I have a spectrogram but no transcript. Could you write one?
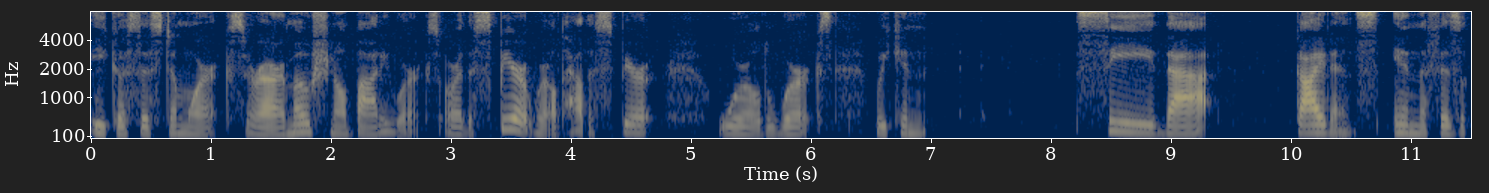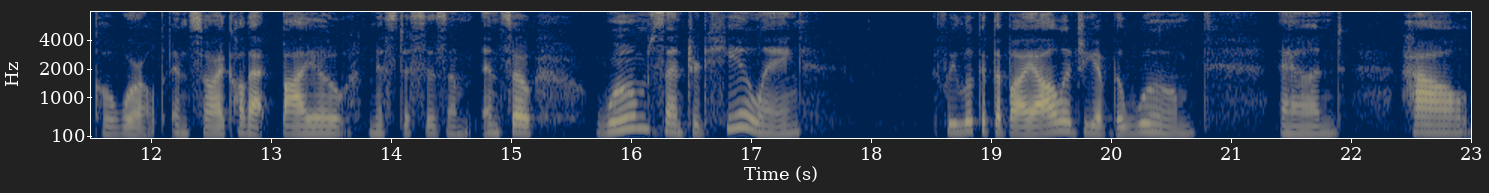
ecosystem works, or our emotional body works, or the spirit world, how the spirit world works. We can see that guidance in the physical world. And so I call that bio mysticism. And so womb centered healing, if we look at the biology of the womb and how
